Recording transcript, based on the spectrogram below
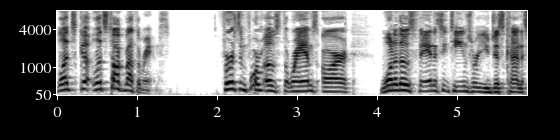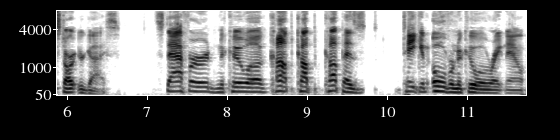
let's go. Let's talk about the Rams. First and foremost, the Rams are one of those fantasy teams where you just kind of start your guys. Stafford, Nacua, Kupp, Kupp, Kupp has taken over Nacua right now,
